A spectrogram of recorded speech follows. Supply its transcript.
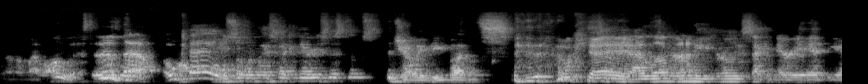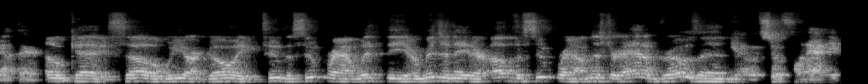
not on my long list. It is now. Okay. Also, one of my secondary systems, the jelly bean buttons. okay, So, I love that. early, early secondary hit you got there. Okay, so we are going to the soup round with the originator of the soup round, Mr. Adam Drosin. You know, it's so funny. I didn't even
